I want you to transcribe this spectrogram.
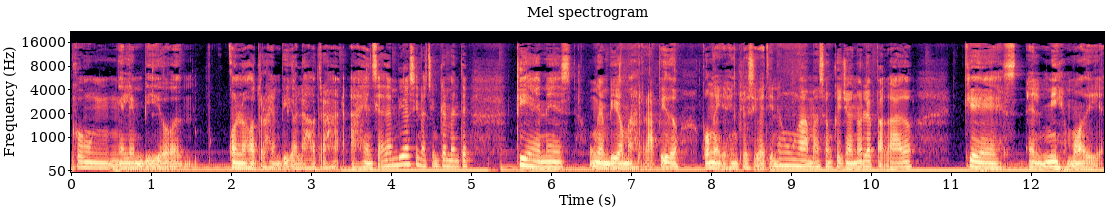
con el envío con los otros envíos, las otras agencias de envío, sino simplemente tienes un envío más rápido con ellos. Inclusive tienen un Amazon que yo no le he pagado, que es el mismo día.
